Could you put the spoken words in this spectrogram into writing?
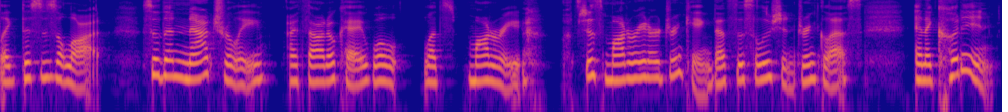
Like, this is a lot. So then naturally, I thought, okay, well, let's moderate. let's just moderate our drinking. That's the solution. Drink less. And I couldn't.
